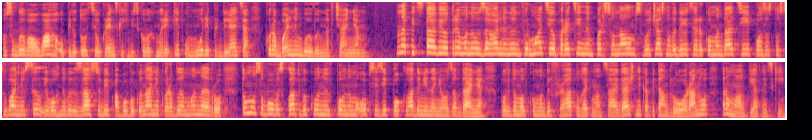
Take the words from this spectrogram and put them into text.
Особлива увага у підготовці українських військових моряків у морі приділяється корабельним бойовим навчанням. На підставі отриманої узагальненої інформації операційним персоналом своєчасно видаються рекомендації по застосуванню сил і вогневих засобів або виконанню кораблем маневру. Тому особовий склад виконує в повному обсязі покладені на нього завдання. Повідомив командир фрегату гетьман Сагайдачний, капітан другого рангу Роман П'ятницький.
